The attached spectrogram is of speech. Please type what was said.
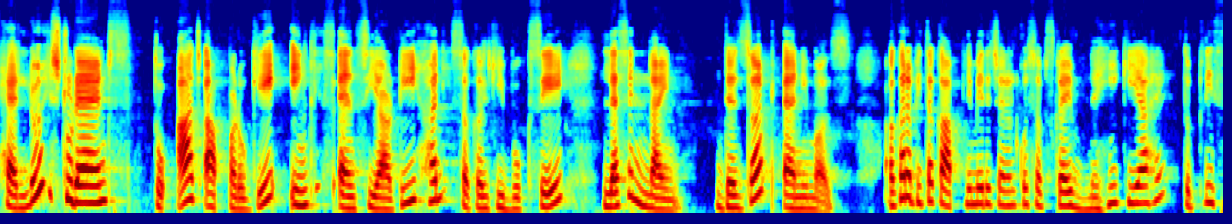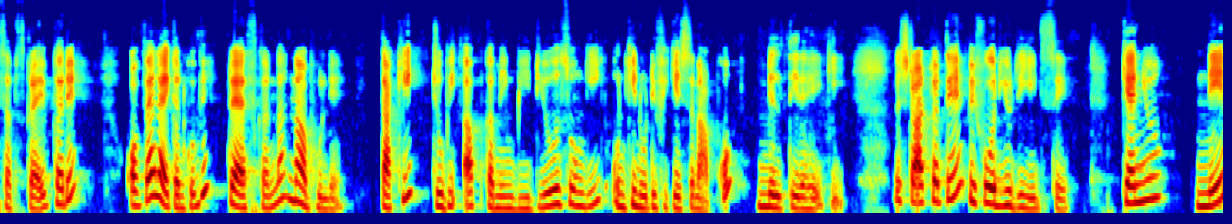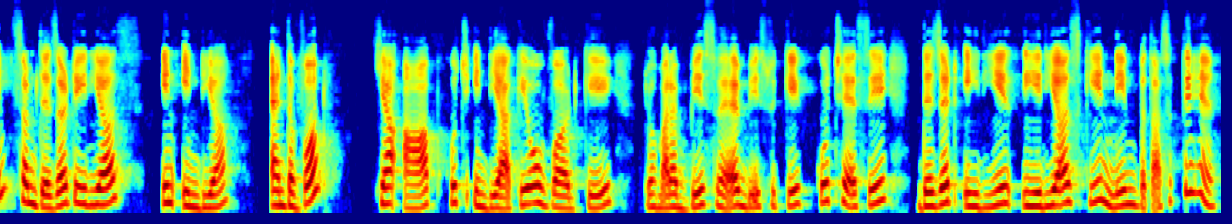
Hello students तो आज आप पढ़ोगे इंग्लिश एनसीईआरटी हनी सकल की बुक से लेसन नाइन डेजर्ट एनिमल्स अगर अभी तक आपने मेरे चैनल को सब्सक्राइब नहीं किया है तो प्लीज़ सब्सक्राइब करें और बेल आइकन को भी प्रेस करना ना भूलें, ताकि जो भी अपकमिंग वीडियोस होंगी, उनकी नोटिफिकेशन आपको मिलती रहेगी। तो स्टार्ट करते हैं बिफोर यू रीड से। Can you name some desert areas in India and the world क्या आप कुछ इंडिया के और वर्ल्ड के, जो हमारा विश्व है, विश्व के कुछ ऐसे डेजर्ट एरिए एरियाज़ के नेम बता सकते हैं?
